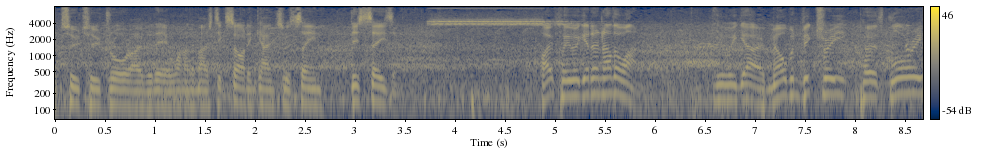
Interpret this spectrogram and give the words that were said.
a 2-2 draw over there. One of the most exciting games we've seen this season. Hopefully we get another one. Here we go. Melbourne victory, Perth glory.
